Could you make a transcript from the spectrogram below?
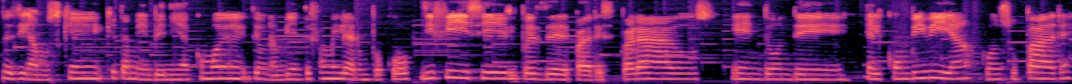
pues digamos que, que también venía como de, de un ambiente familiar un poco difícil, pues de padres separados, en donde él convivía con su padre,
